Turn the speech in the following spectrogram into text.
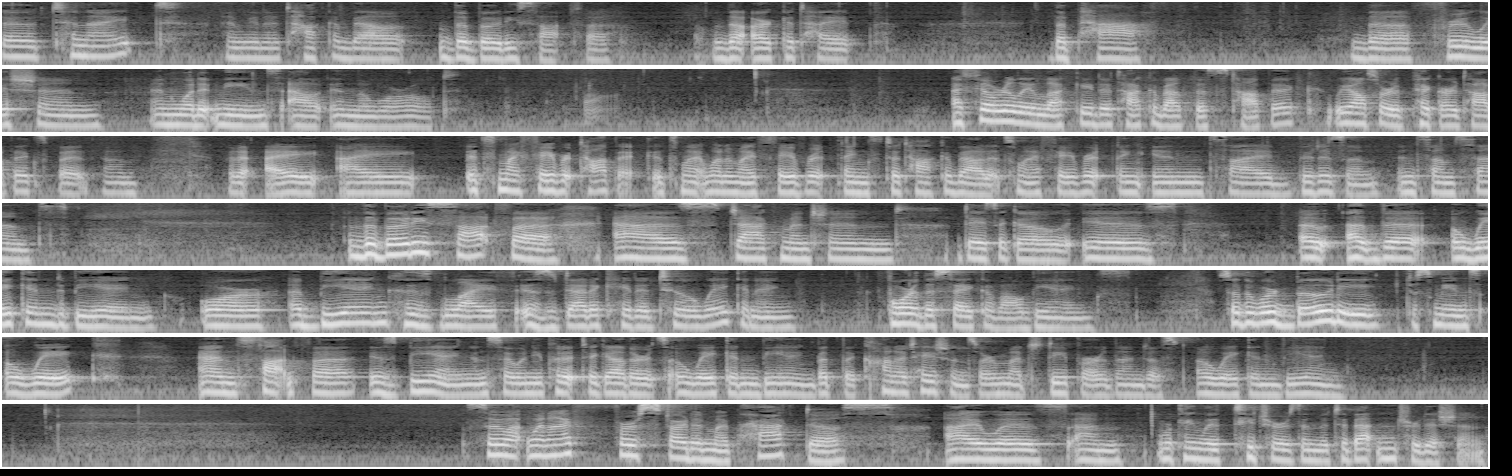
So, tonight I'm going to talk about the bodhisattva, the archetype, the path, the fruition, and what it means out in the world. I feel really lucky to talk about this topic. We all sort of pick our topics, but um, but I, I it's my favorite topic. It's my, one of my favorite things to talk about. It's my favorite thing inside Buddhism, in some sense. The Bodhisattva, as Jack mentioned days ago, is a, a, the awakened being or a being whose life is dedicated to awakening for the sake of all beings. So the word Bodhi just means awake and sattva is being. And so when you put it together, it's awakened being. But the connotations are much deeper than just awakened being. So when I first started my practice, I was um, working with teachers in the Tibetan tradition.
